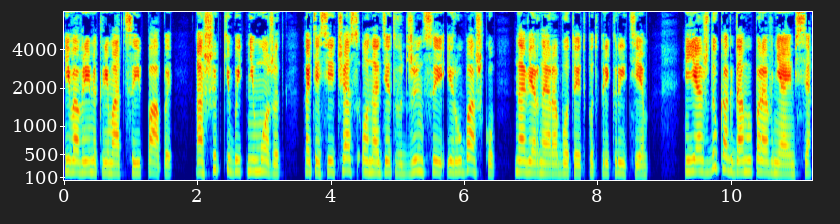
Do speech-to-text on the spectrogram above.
и во время кремации папы. Ошибки быть не может, хотя сейчас он одет в джинсы и рубашку, наверное, работает под прикрытием. Я жду, когда мы поравняемся.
